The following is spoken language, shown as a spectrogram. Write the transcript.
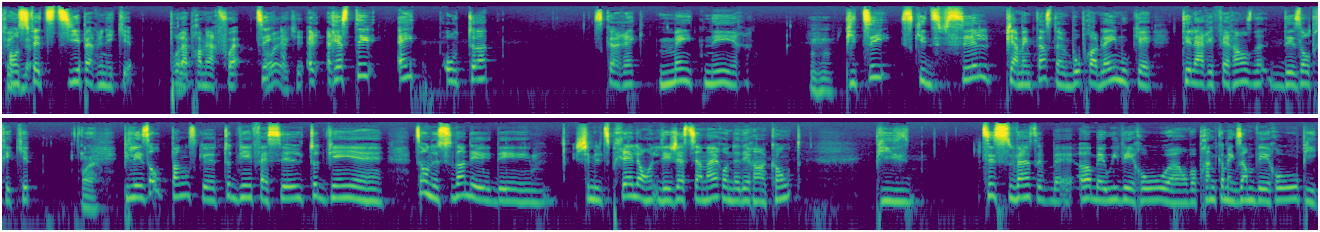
Fait On se fait titiller par une équipe pour la première fois. Tu sais, Ah ouais, rester, être au top, c'est correct. Maintenir. Mhm. Puis, tu sais, ce qui est difficile, puis en même temps, c'est un beau problème où que tu es la référence de- des autres équipes. Ouais. Puis les autres pensent que tout devient facile, tout devient. euh, tu sais, on a souvent des. des chez on- les gestionnaires, on a des rencontres. Puis, tu sais, souvent, c'est. ben, ah, ben oui, Véro, euh, on va prendre comme exemple Véro. Puis,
